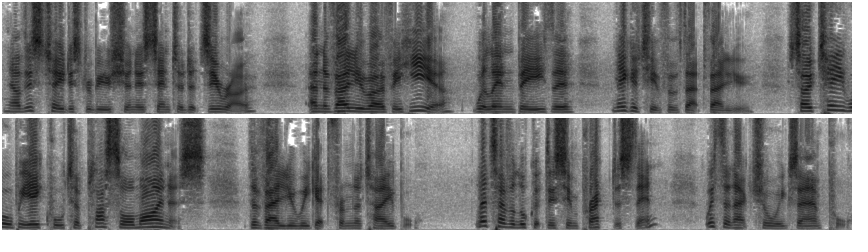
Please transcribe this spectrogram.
Now this t distribution is centered at 0, and the value over here will then be the negative of that value. So t will be equal to plus or minus the value we get from the table. Let's have a look at this in practice then, with an actual example.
